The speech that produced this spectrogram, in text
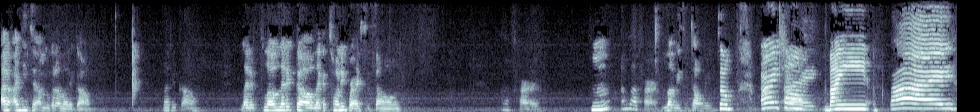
I, I need to. I'm gonna let it go. Let it go. Let it flow. Let it go. Like a Toni Braxton song. Love her. Hmm. I love her. Love me some Toni. So, all right, All y'all. right. Bye. Bye.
